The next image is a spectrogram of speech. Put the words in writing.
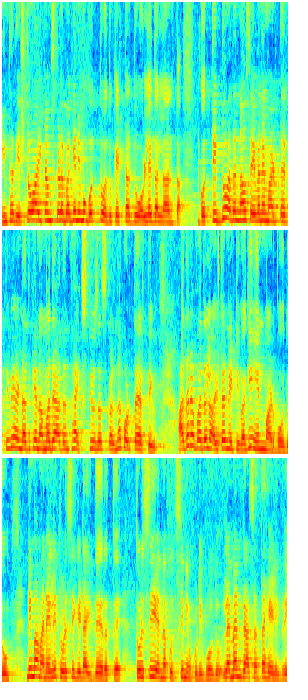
ಇಂಥದ್ದು ಎಷ್ಟೋ ಐಟಮ್ಸ್ಗಳ ಬಗ್ಗೆ ನಿಮಗೆ ಗೊತ್ತು, ಅದು ಕೆಟ್ಟದ್ದು, ಒಳ್ಳೇದಲ್ಲ ಅಂತ. ಗೊತ್ತಿದ್ದು ಅದನ್ನು ನಾವು ಸೇವನೆ ಮಾಡ್ತಾ ಇರ್ತೀವಿ ಆ್ಯಂಡ್ ಅದಕ್ಕೆ ನಮ್ಮದೇ ಆದಂತಹ ಎಕ್ಸ್ಕ್ಯೂಸಸ್ಗಳನ್ನ ಕೊಡ್ತಾ ಇರ್ತೀವಿ. ಅದರ ಬದಲು ಅಲ್ಟರ್ನೇಟಿವ್ ಆಗಿ ಏನು ಮಾಡ್ಬೋದು? ನಿಮ್ಮ ಮನೆಯಲ್ಲಿ ತುಳಸಿ ಗಿಡ ಇದ್ದೇ ಇರುತ್ತೆ. ತುಳಸಿಯನ್ನು ಕುದಿಸಿ ನೀವು ಕುಡಿಬೋದು. ಲೆಮನ್ ಗ್ರಾಸ್ ಅಂತ ಹೇಳಿದ್ರಿ.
